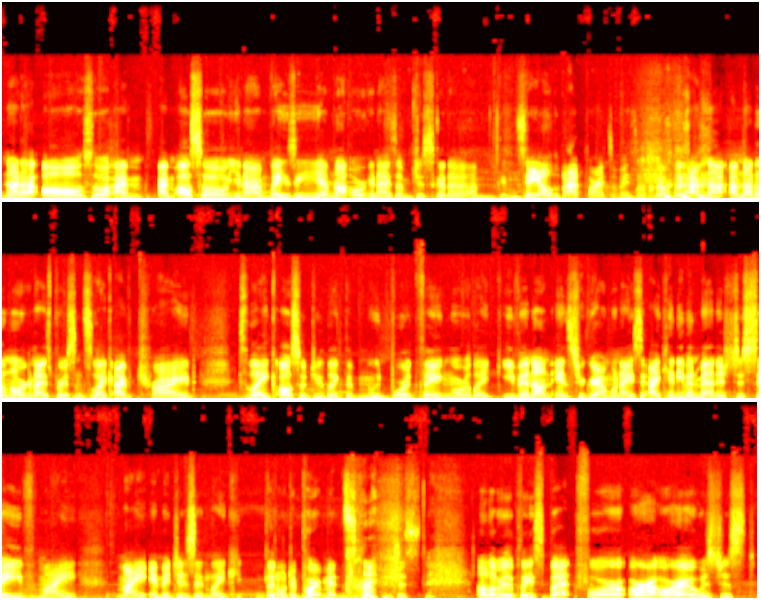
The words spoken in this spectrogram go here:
Not at all. So I'm I'm also, you know, I'm lazy, I'm not organized. I'm just gonna I'm gonna say all the bad parts of myself. No, but I'm not I'm not an organized person. So like I've tried to like also do like the mood board thing or like even on Instagram when I say I can't even manage to save my my images in like little departments. I'm just all over the place. But for Aura Aura, it was just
